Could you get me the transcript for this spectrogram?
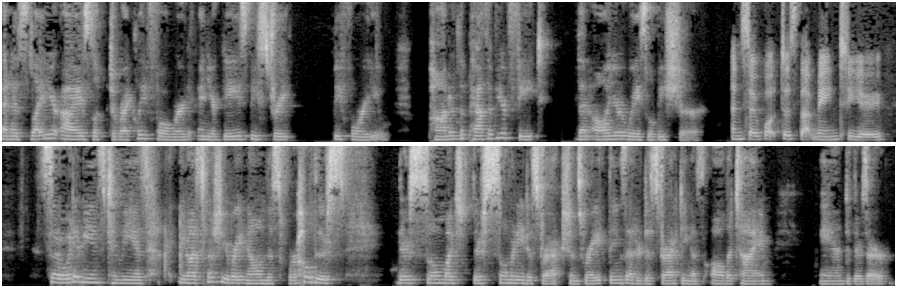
And it's let your eyes look directly forward and your gaze be straight before you. Ponder the path of your feet, then all your ways will be sure. And so, what does that mean to you? So, what it means to me is, you know, especially right now in this world, there's there's so much there's so many distractions right? Things that are distracting us all the time. And there's our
